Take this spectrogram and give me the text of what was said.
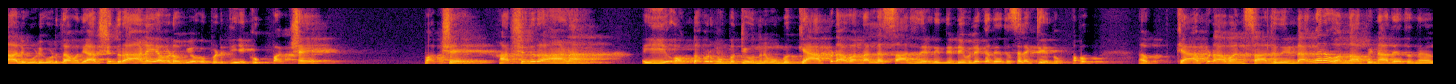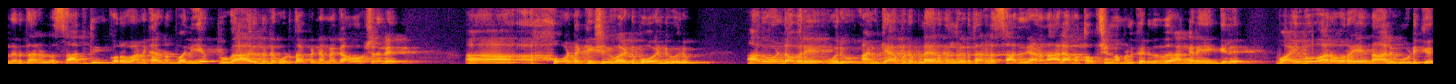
നാല് കോടി കൊടുത്താൽ മതി. ഹർഷിത് റാണയെ അവിടെ ഉപയോഗപ്പെടുത്തിയേക്കും. പക്ഷേ പക്ഷേ ഹർഷിത് റാണ ഈ ഒക്ടോബർ മുപ്പത്തി ഒന്നിന് മുമ്പ് ക്യാപ്ഡ് ആവാൻ നല്ല സാധ്യതയുണ്ട്. ഇന്ത്യൻ ടീമിലേക്ക് അദ്ദേഹത്തെ സെലക്ട് ചെയ്യുന്നു. അപ്പം ക്യാപ്ഡ് ആവാൻ സാധ്യതയുണ്ട്. അങ്ങനെ വന്നാൽ പിന്നെ അദ്ദേഹത്തെ നിലനിർത്താനുള്ള സാധ്യതയും കുറവാണ്. കാരണം വലിയ തുക ആദ്യം തന്നെ കൊടുത്താൽ പിന്നെ മെഗാ ഓപ്ഷനിൽ ഹോട്ടക്കീഷയുമായിട്ട് പോകേണ്ടി വരും. അതുകൊണ്ട് അവർ ഒരു അൺക്യാപ്ഡ് പ്ലെയർ നിലനിർത്താനുള്ള സാധ്യതയാണ് നാലാമത്തെ ഓപ്ഷൻ നമ്മൾ കരുതുന്നത്. അങ്ങനെയെങ്കിൽ വൈഭവ് അറോറയെ നാല് കോടിക്ക്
